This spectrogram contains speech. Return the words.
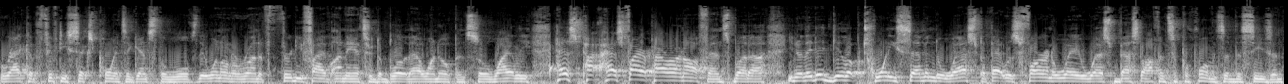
rack up 56 points against the Wolves. They went on a run of 35 unanswered to blow that one open. So Wylie has has firepower on offense, but uh, you know they did give up 27 to West, but that was far and away West's best offensive performance of the season.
